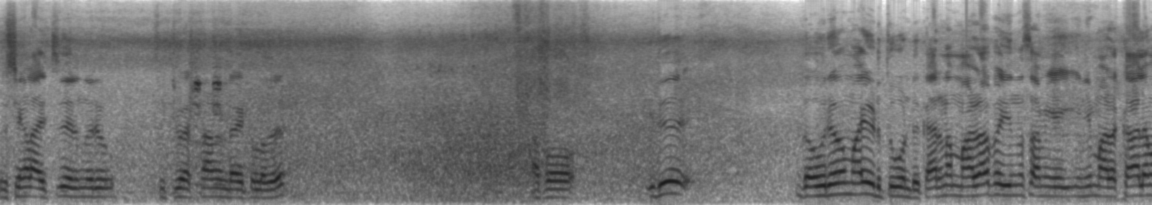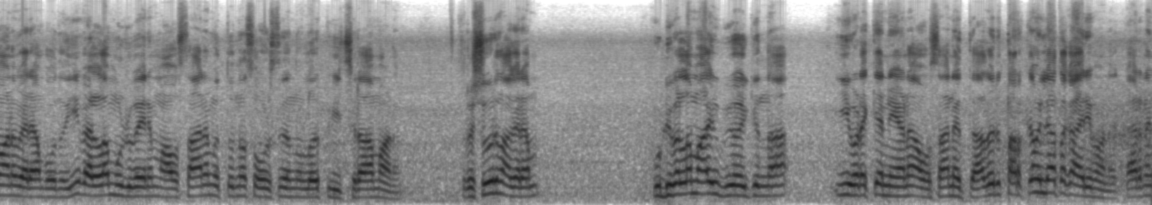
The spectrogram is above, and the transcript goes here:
ദൃശ്യങ്ങൾ അയച്ചു തരുന്നൊരു സിറ്റുവേഷനാണ് ഉണ്ടായിട്ടുള്ളത്. അപ്പോൾ ഇത് ഗൗരവമായി എടുത്തുകൊണ്ട് കാരണം മഴ പെയ്യുന്ന സമയം ഇനി മഴക്കാലമാണ് വരാൻ പോകുന്നത്. ഈ വെള്ളം മുഴുവനും അവസാനം എത്തുന്ന സോഴ്സ് എന്നുള്ളത് പീച്ച് ഡാമാണ് തൃശ്ശൂർ നഗരം കുടിവെള്ളമായി ഉപയോഗിക്കുന്ന ഈ ഇവിടേക്ക് തന്നെയാണ് അവസാനം എത്തുക. അതൊരു തർക്കമില്ലാത്ത കാര്യമാണ്. കാരണം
